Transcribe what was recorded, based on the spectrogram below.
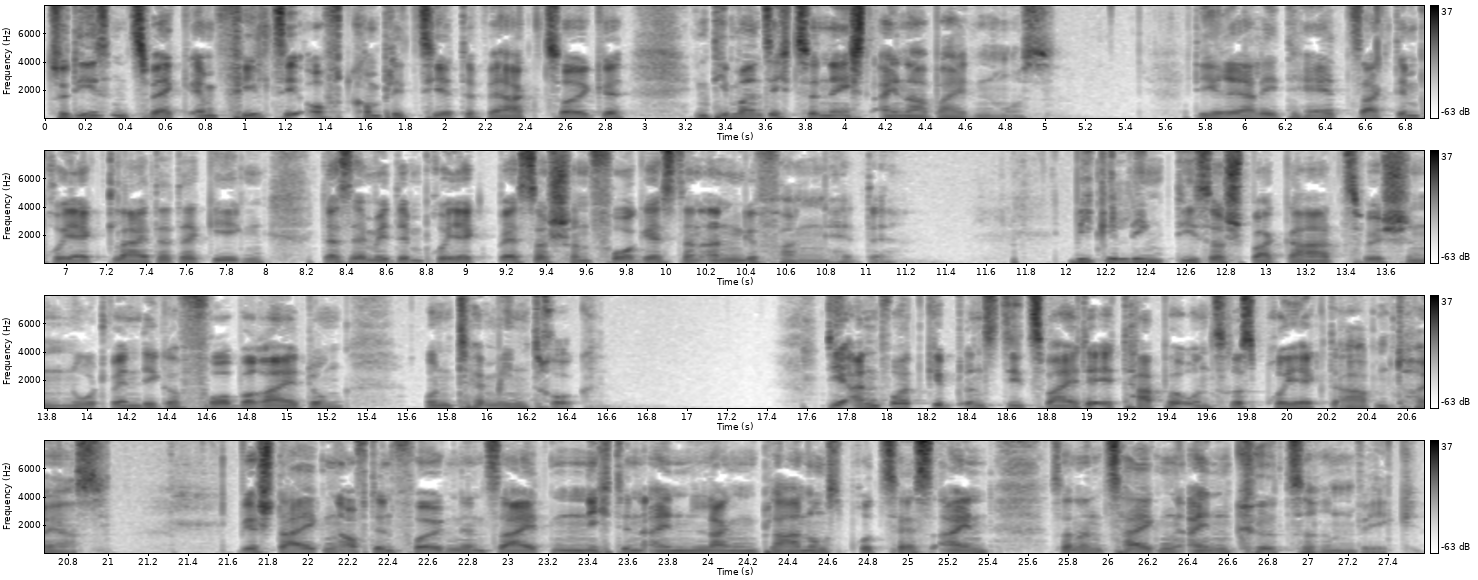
Zu diesem Zweck empfiehlt sie oft komplizierte Werkzeuge, in die man sich zunächst einarbeiten muss. Die Realität sagt dem Projektleiter dagegen, dass er mit dem Projekt besser schon vorgestern angefangen hätte. Wie gelingt dieser Spagat zwischen notwendiger Vorbereitung und Termindruck? Die Antwort gibt uns die zweite Etappe unseres Projektabenteuers. Wir steigen auf den folgenden Seiten nicht in einen langen Planungsprozess ein, sondern zeigen einen kürzeren Weg.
